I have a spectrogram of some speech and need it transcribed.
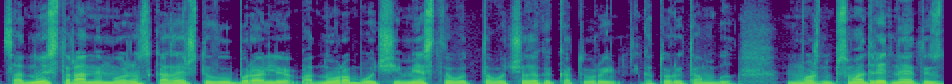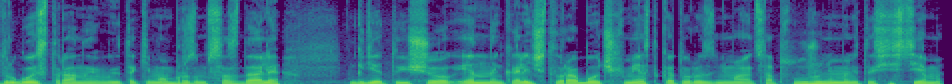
с одной стороны, можно сказать, что вы убрали одно рабочее место вот того человека, который, который там был. Можно посмотреть на это и с другой стороны. Вы таким образом создали где-то еще энное количество рабочих мест, которые занимаются обслуживанием этой системы,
